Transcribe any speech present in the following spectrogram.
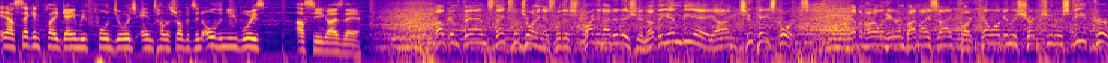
in our second play game with Paul George and Thomas Robinson, all the new boys. I'll see you guys there. Welcome, fans. Thanks for joining us for this Friday night edition of the NBA on 2K Sports. Kevin Harlan here, and by my side, Clark Kellogg and the sharpshooter Steve Kerr.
